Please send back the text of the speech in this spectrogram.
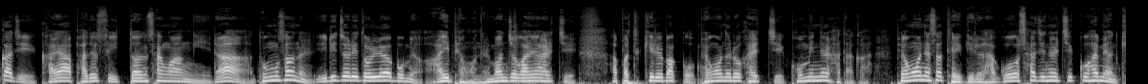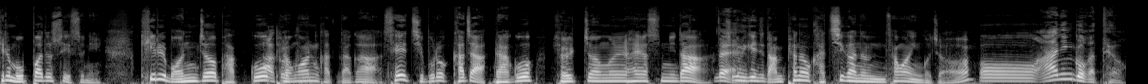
30분까지 가야 받을 수 있던 상황이라 동선을 이리저리 돌려보며 아이 병원을 먼저 가야 할지 아파트 키를 받고 병원으로 갈지 고민을 하다가 병원에서 대기를 하고 사진을 찍고 하면 키를 못 받을 수 있으니 키를 먼저 받고 아. 병원 갔다가 새 집으로 가자라고 결정을 하였습니다. 네. 지금 이게 이제 남편하고 같이 가는 상황인 거죠. 어, 아닌 것 같아요.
